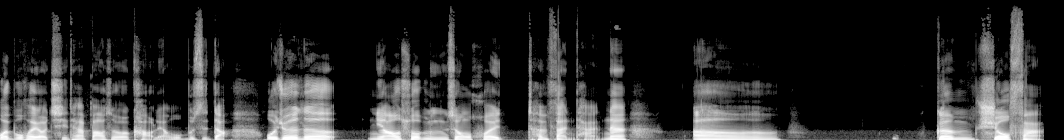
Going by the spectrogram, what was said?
会不会有其他保守的考量？我不知道。我觉得你要说民众会很反弹，那，嗯。跟修法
